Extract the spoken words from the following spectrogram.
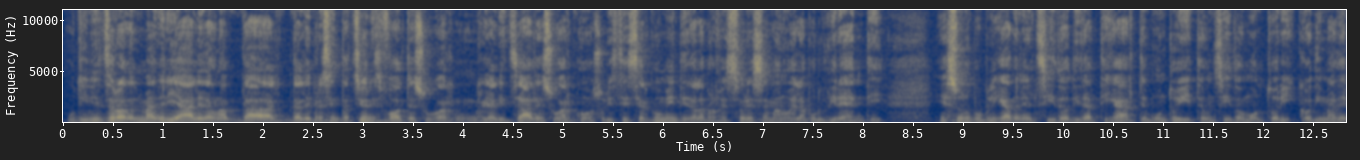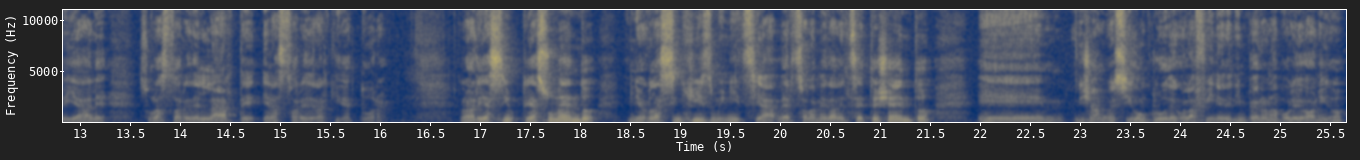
utilizzerò del materiale da una, da, dalle presentazioni svolte su, realizzate su, sugli stessi argomenti dalla professoressa Emanuela Pulvirenti e sono pubblicate nel sito didatticarte.it, un sito molto ricco di materiale sulla storia dell'arte e la storia dell'architettura. Allora, riassumendo, il neoclassicismo inizia verso la metà del Settecento e diciamo che si conclude con la fine dell'impero napoleonico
